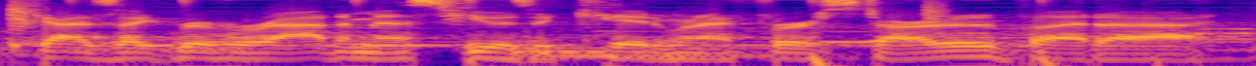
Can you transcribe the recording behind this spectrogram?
guys like River Radamus, he was a kid when I first started, but uh,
